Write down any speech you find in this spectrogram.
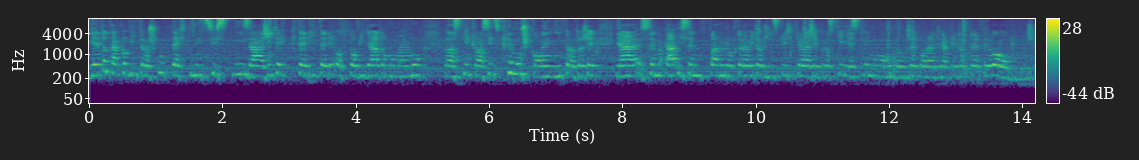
Je to takový trošku technicistní zážitek, který tedy odpovídá tomu mému vlastně klasickému školení, protože já jsem, a jsem panu doktorovi to vždycky říkala, že prostě jestli mu mohu dobře poradit, tak je to v té filologii. Že?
